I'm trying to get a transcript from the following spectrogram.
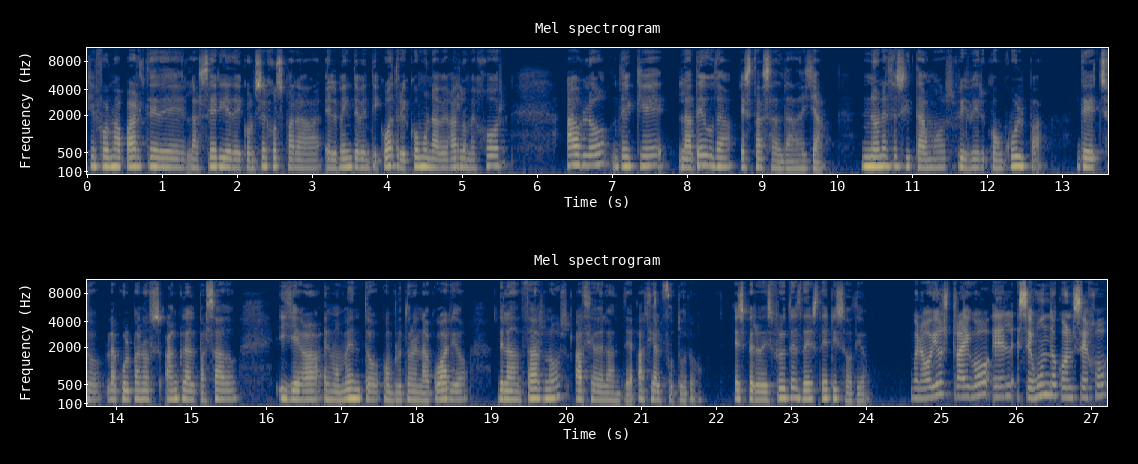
que forma parte de la serie de consejos para el 2024 y cómo navegarlo mejor, hablo de que la deuda está saldada ya. No necesitamos vivir con culpa. De hecho, la culpa nos ancla al pasado y llega el momento, con Plutón en Acuario, de lanzarnos hacia adelante, hacia el futuro. Espero disfrutes de este episodio. Bueno, hoy os traigo el segundo consejo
